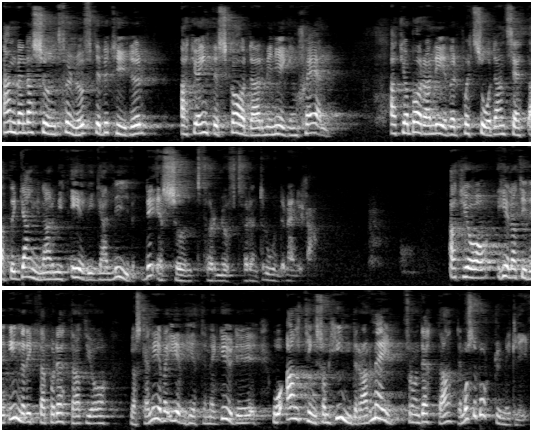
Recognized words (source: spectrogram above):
Använda sunt förnuft, det betyder att jag inte skadar min egen själ. Att jag bara lever på ett sådant sätt att det gagnar mitt eviga liv. Det är sunt förnuft för en troende människa. Att jag hela tiden inriktar på detta att jag, jag ska leva evigheten med Gud och allting som hindrar mig från detta, det måste bort ur mitt liv.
